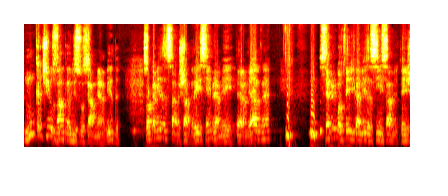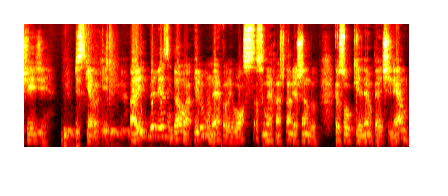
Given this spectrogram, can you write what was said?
Nunca tinha usado camisa social na minha vida. Só camisa sa- xadrez, sempre amei. É, Aliás, né? Sempre gostei de camisa assim, sabe? Tem cheio de, de esquema aqui. Aí, beleza, então, aquilo, né? Falei, nossa, né? Acho que tá me achando que eu sou o quê, né? Um pé de chinelo.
